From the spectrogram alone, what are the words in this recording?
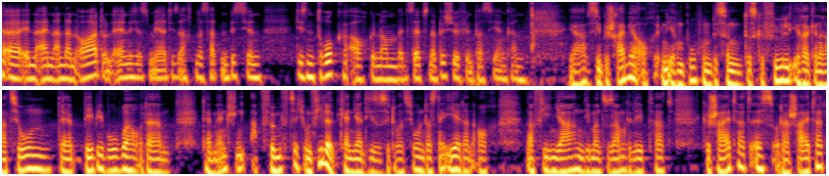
äh, in einen anderen Ort und ähnliches mehr. Die sagten, das hat ein bisschen diesen Druck auch genommen, wenn es selbst einer Bischöfin passieren kann. Ja, Sie beschreiben ja auch in Ihrem Buch ein bisschen das Gefühl Ihrer Generation, der Babyboomer oder der Menschen ab 50. Und viele kennen ja diese Situation, dass eine Ehe dann auch nach vielen Jahren, die man zusammengelebt hat, gescheitert ist oder scheitert.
